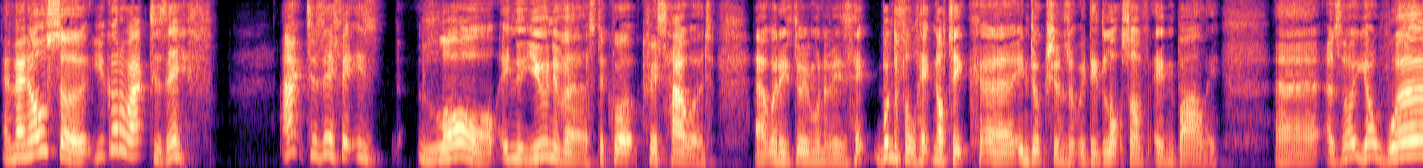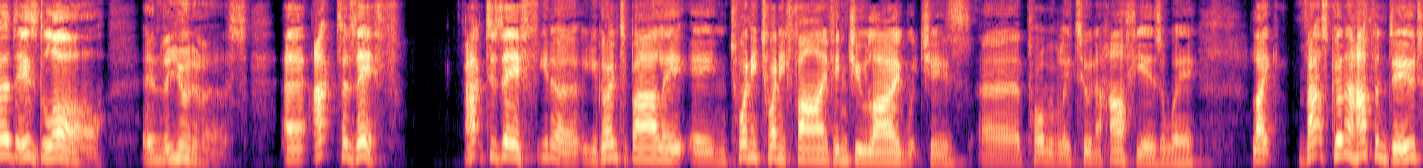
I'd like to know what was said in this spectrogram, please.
And then also, you've got to act as if. Act as if it is law in the universe, to quote Chris Howard, uh, when he's doing one of his hip, wonderful hypnotic uh, inductions that we did lots of in Bali. Uh, as though your word is law in the universe. Uh, act as if, act as if, you know, you're going to Bali in 2025 in July, which is uh, probably two and a half years away. Like, that's going to happen, dude.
